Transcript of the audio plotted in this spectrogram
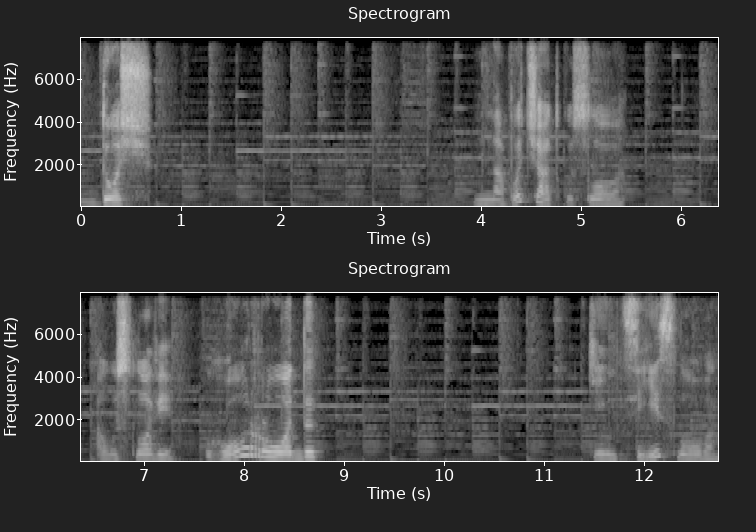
дощ на початку слова, а у слові город в кінці слова.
